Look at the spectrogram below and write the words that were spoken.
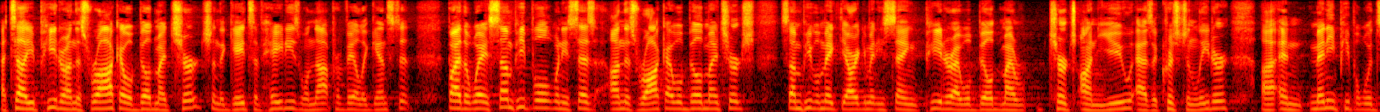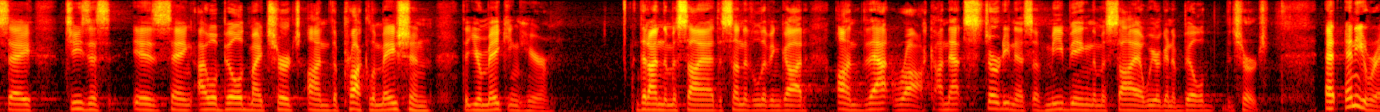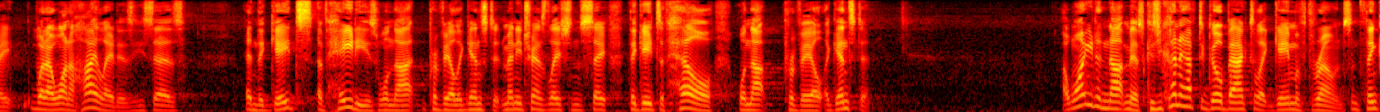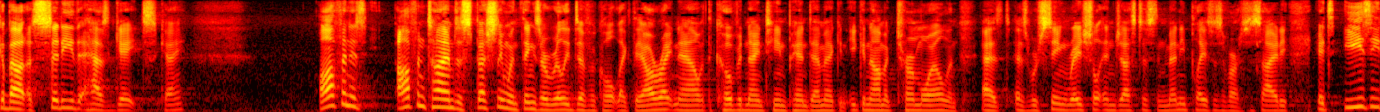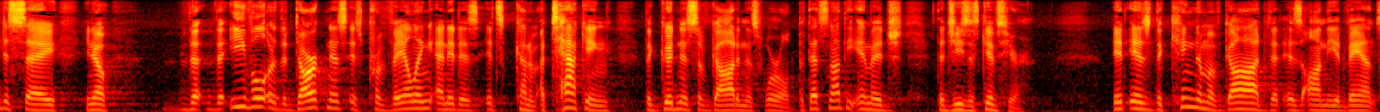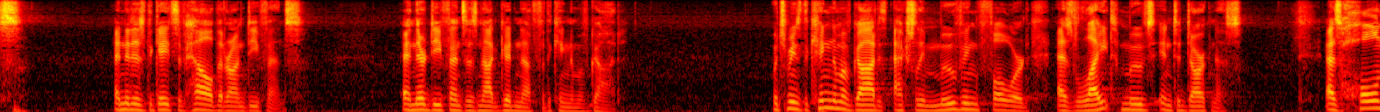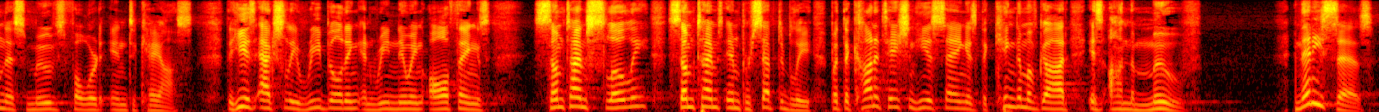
I tell you, Peter, on this rock I will build my church, and the gates of Hades will not prevail against it. By the way, some people, when he says, On this rock I will build my church, some people make the argument he's saying, Peter, I will build my church on you as a Christian leader. Uh, and many people would say, Jesus is saying, I will build my church on the proclamation that you're making here that I'm the Messiah, the Son of the living God. On that rock, on that sturdiness of me being the Messiah, we are going to build the church. At any rate, what I want to highlight is he says, and the gates of Hades will not prevail against it. Many translations say the gates of hell will not prevail against it. I want you to not miss, because you kind of have to go back to like Game of Thrones and think about a city that has gates, okay? Often is oftentimes, especially when things are really difficult, like they are right now with the COVID 19 pandemic and economic turmoil, and as, as we're seeing racial injustice in many places of our society, it's easy to say, you know, the, the evil or the darkness is prevailing and it is it's kind of attacking the goodness of God in this world. But that's not the image that Jesus gives here. It is the kingdom of God that is on the advance, and it is the gates of hell that are on defense. And their defense is not good enough for the kingdom of God. Which means the kingdom of God is actually moving forward as light moves into darkness as wholeness moves forward into chaos. That He is actually rebuilding and renewing all things, sometimes slowly, sometimes imperceptibly. But the connotation He is saying is the kingdom of God is on the move. And then He says,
